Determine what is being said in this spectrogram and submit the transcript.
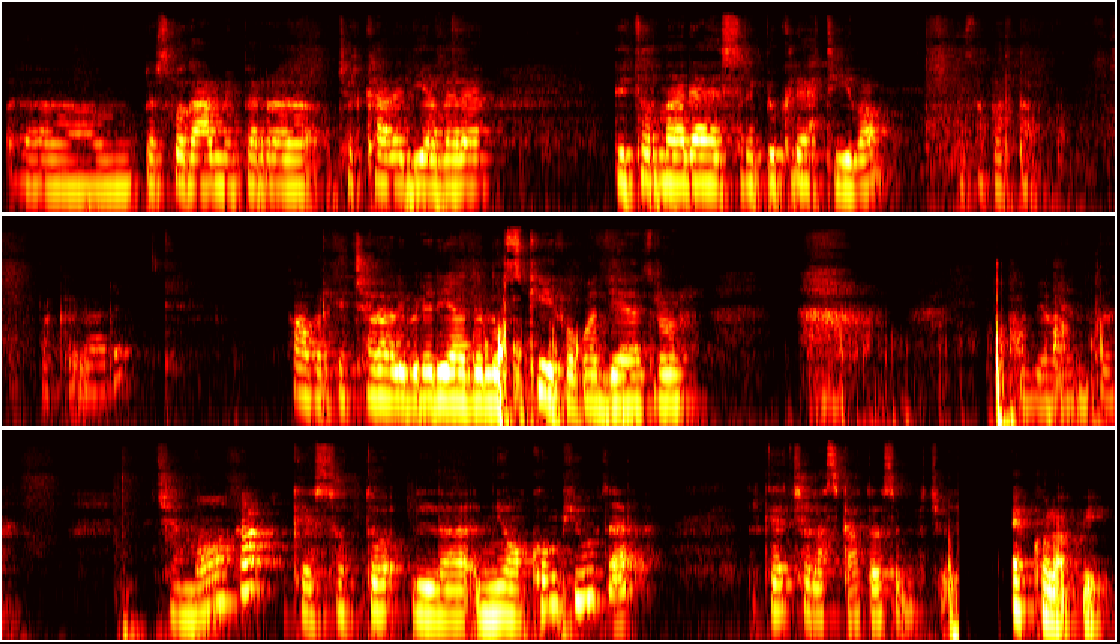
uh, per sfogarmi, per cercare di avere, di tornare a essere più creativa. Questa porta fa cagare. Ah, perché c'è la libreria dello schifo qua dietro, ovviamente c'è Mocha che è sotto il mio computer perché c'è la scatola se vi faccio vedere. Eccola qui.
